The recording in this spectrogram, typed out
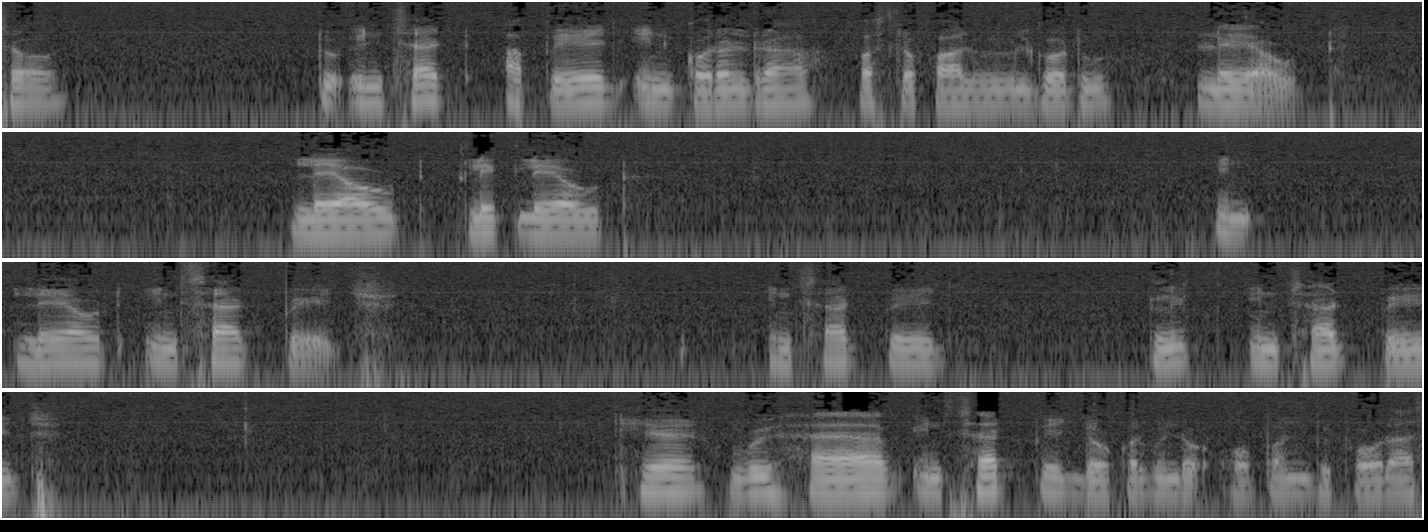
So to insert a page in CorelDRAW, first of all we will go to layout, layout, click layout, in layout insert page, insert page click insert page. Here we have insert page docker window open before us.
